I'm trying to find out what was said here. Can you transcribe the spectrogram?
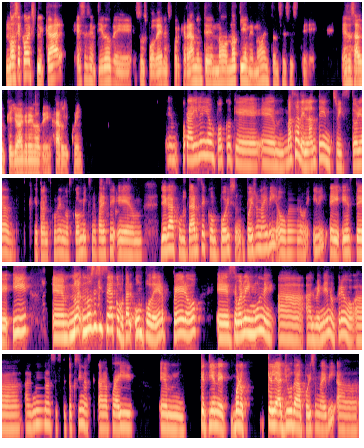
no sé cómo explicar ese sentido de sus poderes, porque realmente no, no tiene, ¿no? Entonces, este, eso es algo que yo agrego de Harley Quinn. Em, por ahí leía un poco que em, más adelante en su historia que transcurre en los cómics, me parece, em, llega a juntarse con Poison, Poison Ivy, o bueno, Ivy, eh, este, y no, no, sé si sea como tal un poder, pero eh, se vuelve inmune al veneno, creo, a, algunas este, toxinas por ahí em, que tiene, bueno, que le ayuda a Poison Ivy a,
